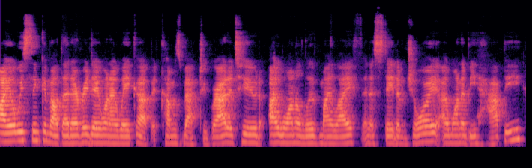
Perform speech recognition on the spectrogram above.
I always think about that every day when I wake up. It comes back to gratitude. I want to live my life in a state of joy. I want to be happy.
